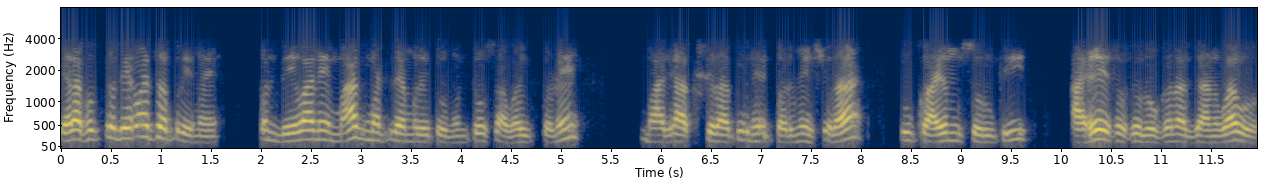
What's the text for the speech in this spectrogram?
त्याला फक्त देवाचं प्रेम आहे. पण देवाने माग म्हटल्यामुळे तो म्हणतो स्वाभाविकपणे माझ्या अक्षरातून हे परमेश्वरा तू कायमस्वरूपी आहेस असं लोकांना जाणवावं.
